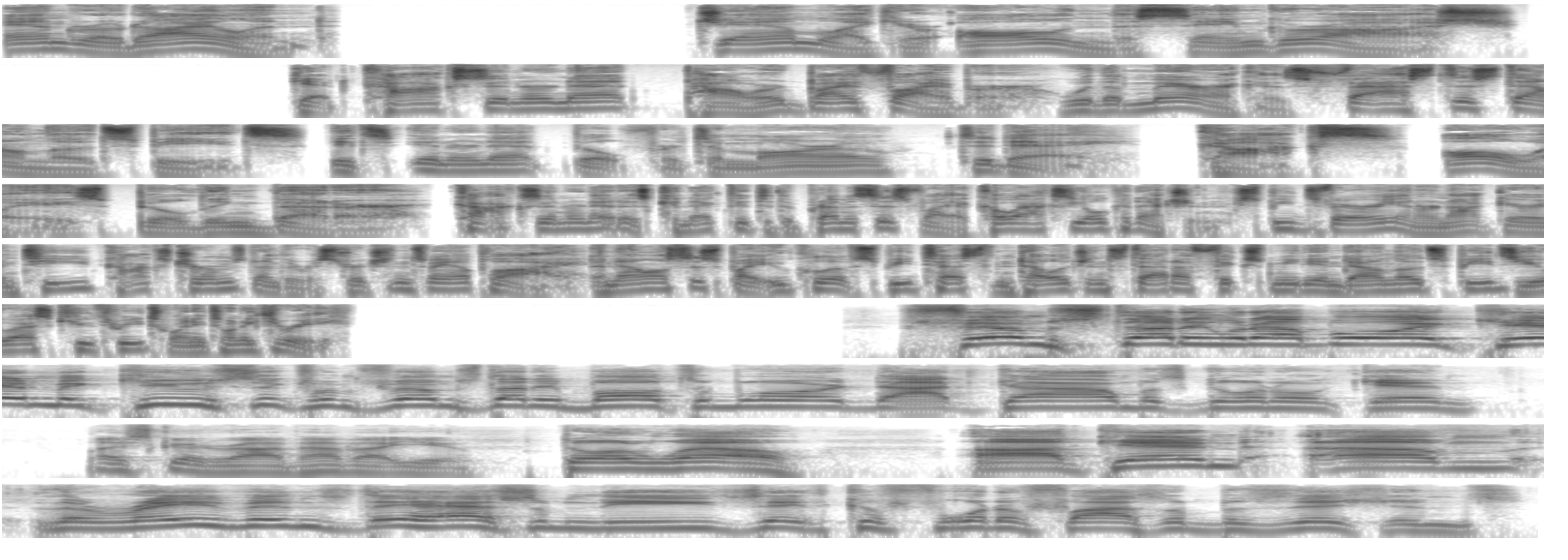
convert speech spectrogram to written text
and Rhode Island jam like you're all in the same garage. Get Cox Internet powered by fiber with America's fastest download speeds. It's internet built for tomorrow, today. Cox, always building better. Cox Internet is connected to the premises via coaxial connection. Speeds vary and are not guaranteed. Cox terms and other restrictions may apply. Analysis by Ookla Speed Test Intelligence Data. Fixed median download speeds. USQ3 2023. Film study with our boy Ken McKusick from FilmStudyBaltimore.com. What's going on, Ken? Life's good, Rob. How about you? Doing well. Uh, Ken, um, the Ravens, they have some needs. They could fortify some positions.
